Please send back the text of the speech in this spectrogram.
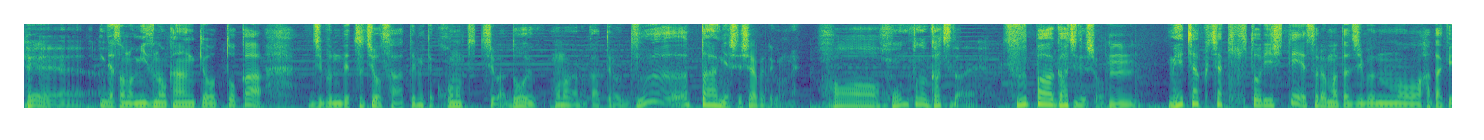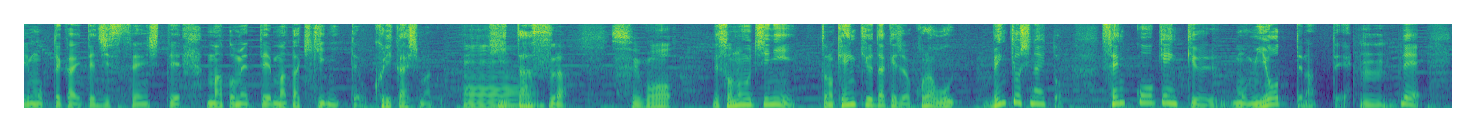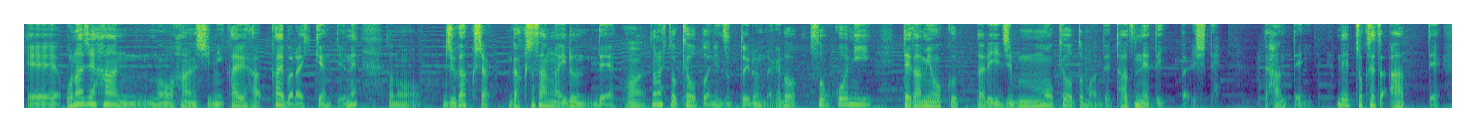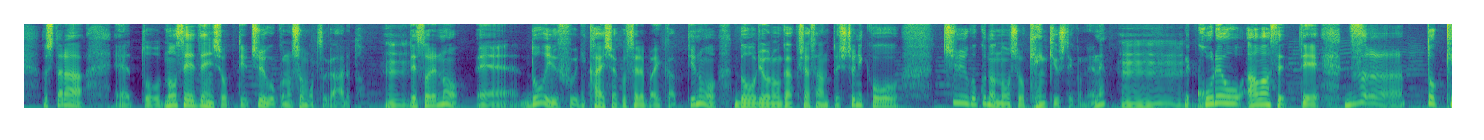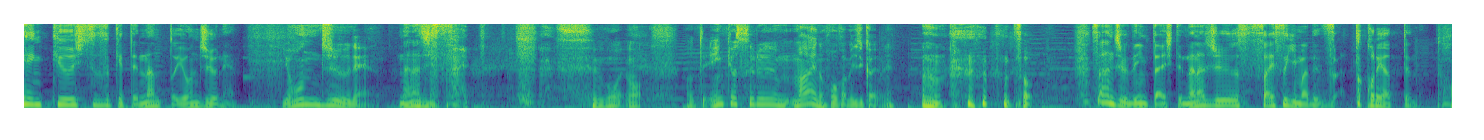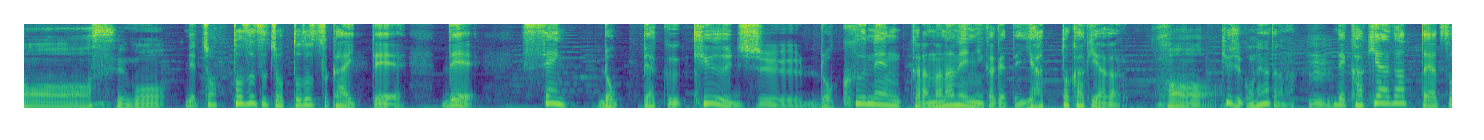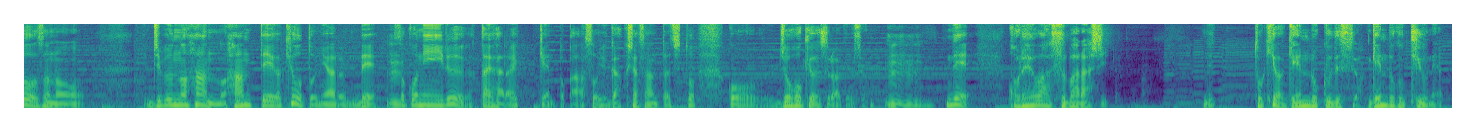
でその水の環境とか自分で土を触ってみてここの土はどういうものなのかっていうのをずーっと暗記して調べていくのね。はあ本当のガチだね。スーパーガチでしょ。うん。めちゃくちゃ聞き取りしてそれをまた自分の畑に持って帰って実践してまとめてまた聞きに行ってを繰り返しまく。ひたすら。すごっ。でそのうちにその研究だけじゃこれはお勉強しないと。先行研究も見ようってなって。うん。で、えー同じ藩の藩士に貝原貝原一賢っていうねその儒学者学者さんがいるんではい。その人京都にずっといるんだけどそこに手紙を送ったり自分も京都まで訪ねて行ったりして。で判定に。で直接会ってそしたら、えっと農政全書っていう中国の書物があると。うん。でそれの、えーどういうふうに解釈すればいいかっていうのを同僚の学者さんと一緒にこう中国の農書を研究していくんだよね。うんでこれを合わせてずーっと研究し続けてなんと40年。40年。70歳。すごい。あだって隠居する前の方が短いよね。うん。そう30で引退して70歳過ぎまでずっとこれやってんの。はあすご。でちょっとずつちょっとずつ書いてで1696年から7年にかけてやっと書き上がる。はあ。95年だったかな。うん。で書き上がったやつをその自分の班の判定が京都にあるんで、うん。そこにいる貝原一賢とかそういう学者さんたちとこう情報共有するわけですよ。うん。でこれは素晴らしい。で時は元禄ですよ。元禄9年。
